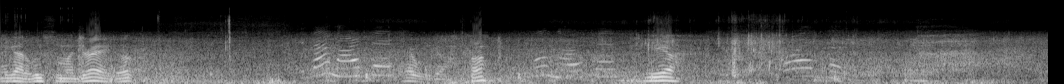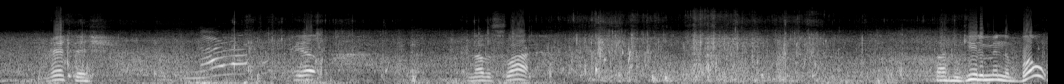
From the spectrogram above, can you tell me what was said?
I gotta loosen my drag up. Is that our fish? There we go. Huh? That's our fish. Yeah. Redfish. Another? Yep. Another slot. If I can get him in the boat.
